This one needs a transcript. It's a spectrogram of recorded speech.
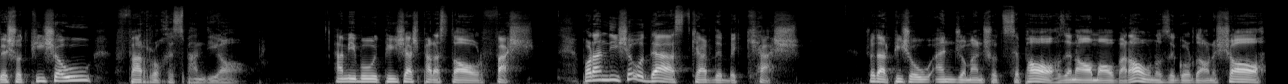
بشد پیش او فرخ اسپندیار. همی بود پیشش پرستار فش پراندیشه و دست کرده به کش. چو در پیش او انجمن شد سپاه ز نامآوران و ز گردان شاه.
